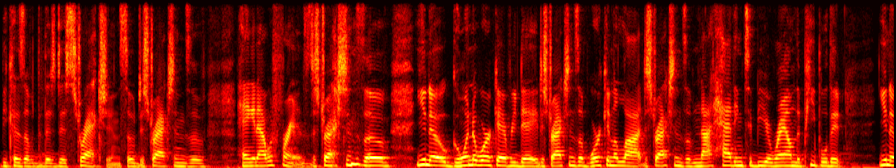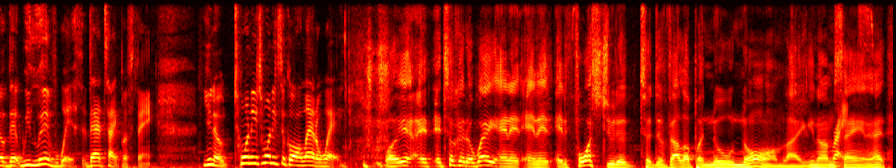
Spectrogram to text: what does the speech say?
because of the distractions. So distractions of hanging out with friends, distractions of, you know, going to work every day, distractions of working a lot, distractions of not having to be around the people that, you know, that we live with, that type of thing. You know, 2020 took all that away. Well, yeah, it, it took it away, and it and it, it forced you to to develop a new norm. Like you know what I'm Right. saying, and, that,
